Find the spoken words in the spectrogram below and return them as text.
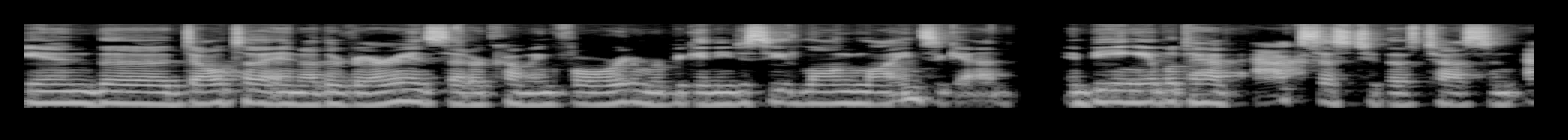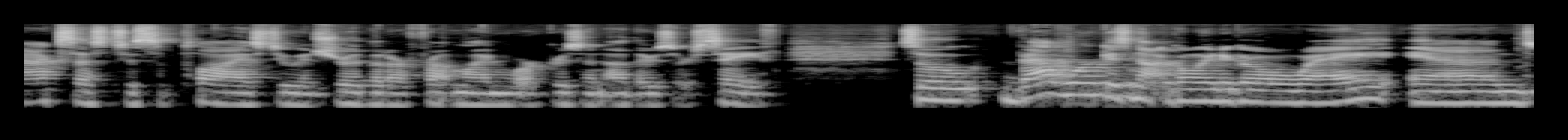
in the Delta and other variants that are coming forward, and we're beginning to see long lines again and being able to have access to those tests and access to supplies to ensure that our frontline workers and others are safe. So that work is not going to go away. And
